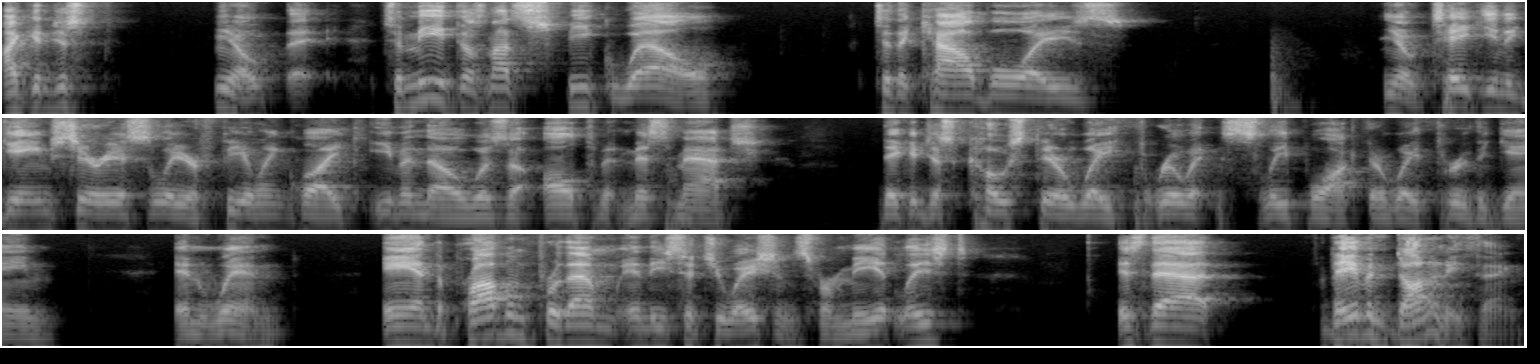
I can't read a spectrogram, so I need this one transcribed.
I could just, you know, eh, to me, it does not speak well to the Cowboys. You know, taking the game seriously or feeling like even though it was an ultimate mismatch, they could just coast their way through it and sleepwalk their way through the game and win. And the problem for them in these situations, for me at least, is that they haven't done anything.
